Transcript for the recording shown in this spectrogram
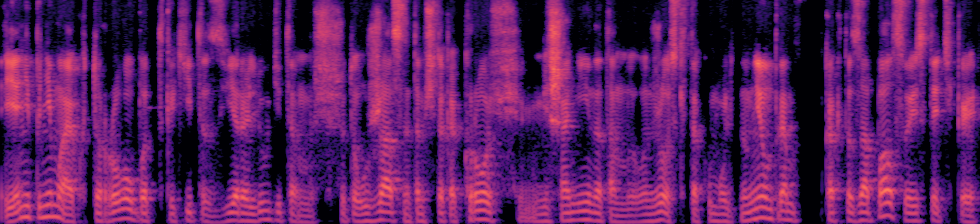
Я не понимаю, кто робот, какие-то зверолюди, там что-то ужасное, там что-то как кровь, мешанина, там он жесткий такой мульт. Но мне он прям как-то запал своей эстетикой.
